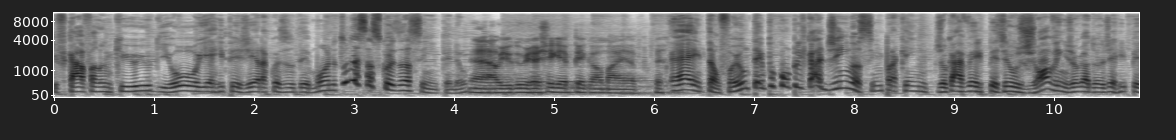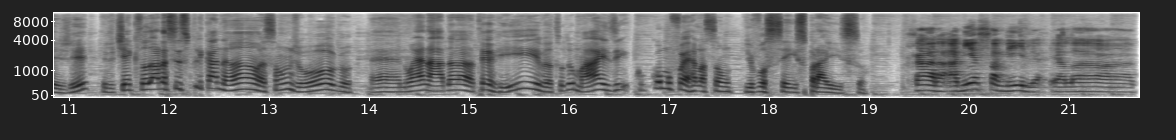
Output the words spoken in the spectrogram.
que ficava falando que o Yu-Gi-Oh! e RPG era coisa do demônio, todas essas coisas assim, entendeu? É, o Yu-Gi-Oh! já cheguei a pegar uma época. É, então, foi um tempo complicadinho, assim, pra quem jogava RPG, o jovem jogador de RPG, ele tinha que toda hora se explicar, não, é só um jogo, é, não é nada terrível, tudo mais. E co- como foi a relação de vocês pra isso? Cara, a minha família, ela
